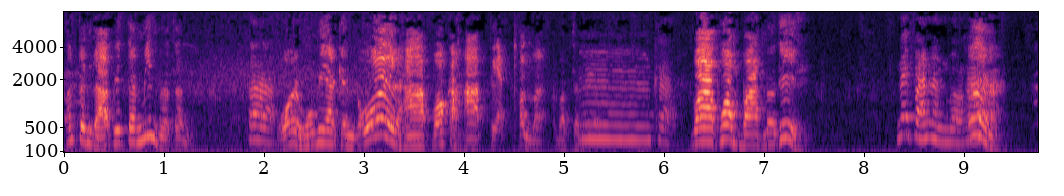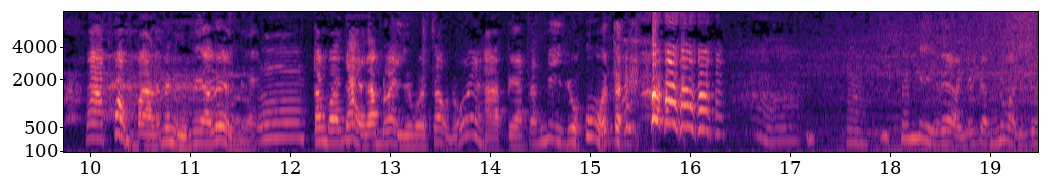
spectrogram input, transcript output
มันเป็นยาวิตามินว่าซั่น ค่ะโอ้ยหูเมียกินโอ้ยหาเปาะก็หาแปดท่อนละว่าซั่นอืมค่ะ ว่าพร้อมบาทเลยที่ในฝันนั่นบอกเออว่าพร้อมบาทแล้วมันหูเมียเลยเนี่ยเออตั้งว่าย้ายลำไรอยู่บ่เจ้าโอ้ยหาแปดมันมีอยู่ว่าซั่นอืมมันมีแล้วยังกันนวลอยู่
